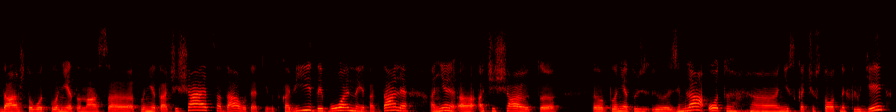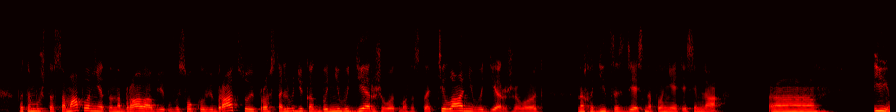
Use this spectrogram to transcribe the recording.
да, что вот планета нас, э, планета очищается, да, вот эти вот ковиды, войны и так далее, они э, очищают э, э, планету Земля от низкочастотных людей, потому что сама планета набрала высокую вибрацию, и просто люди как бы не выдерживают, можно сказать, тела не выдерживают находиться здесь, на планете Земля. А, И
